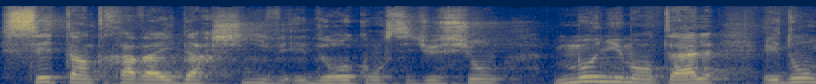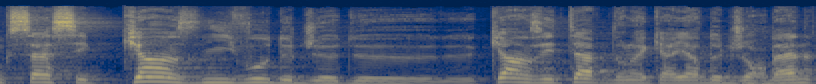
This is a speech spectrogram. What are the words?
C'est un travail d'archive et de reconstitution monumental. Et donc ça, c'est 15 niveaux de, de, de 15 étapes dans la carrière de Jordan.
